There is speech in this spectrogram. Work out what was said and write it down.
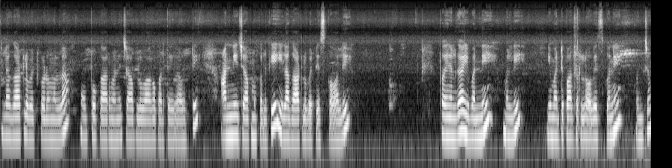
ఇలా ఘాట్లు పెట్టుకోవడం వల్ల ఉప్పు కారం అనే చేపలు బాగా పడతాయి కాబట్టి అన్ని చేప ముక్కలకి ఇలా ఘాట్లు పెట్టేసుకోవాలి. ఫైనల్గా ఇవన్నీ మళ్ళీ ఈ మట్టి పాత్రలో వేసుకొని కొంచెం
